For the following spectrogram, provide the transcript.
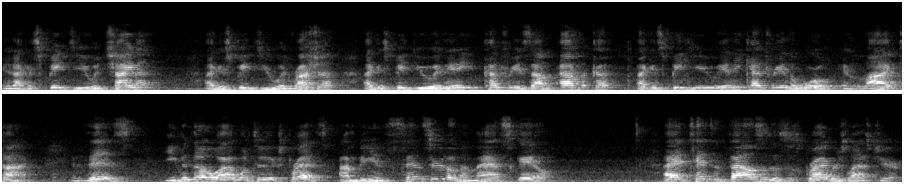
and I can speak to you in China, I can speak to you in Russia, I can speak to you in any country in South Africa, I can speak to you any country in the world in live time. And this, even though I want to express, I'm being censored on a mass scale. I had tens of thousands of subscribers last year.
